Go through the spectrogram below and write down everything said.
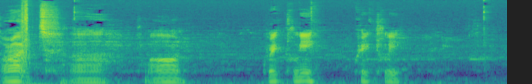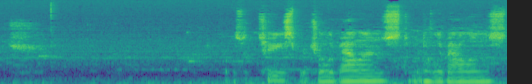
Alright, uh, come on. Quickly, quickly. Flows with chi, spiritually balanced, mentally balanced.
